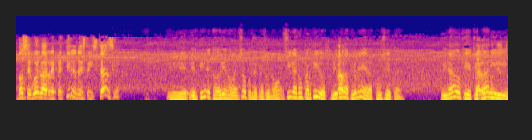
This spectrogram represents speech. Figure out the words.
no se vuelva a repetir en esta instancia. Eh, el Tigre todavía no avanzó, por si acaso, ¿no? Sí ganó un partido, primero Claro. la primera, Pulseta. Cuidado que, que Claro, Pari,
